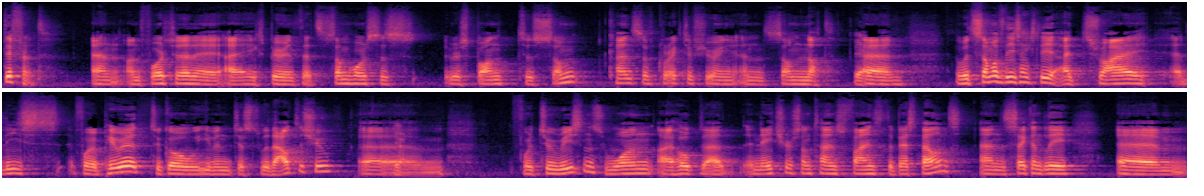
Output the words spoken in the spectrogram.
different, and unfortunately, I experienced that some horses respond to some kinds of corrective shoeing and some not. Yeah. Um, with some of these, actually, I try at least for a period to go even just without the shoe. Um, yeah. For two reasons. One, I hope that nature sometimes finds the best balance, and secondly, um,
